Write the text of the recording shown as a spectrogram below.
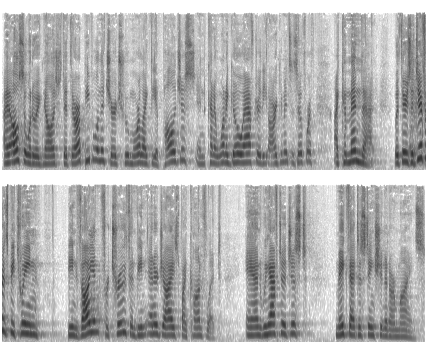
I also want to acknowledge that there are people in the church who are more like the apologists and kind of want to go after the arguments and so forth. I commend that. But there's a difference between being valiant for truth and being energized by conflict. And we have to just make that distinction in our minds.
